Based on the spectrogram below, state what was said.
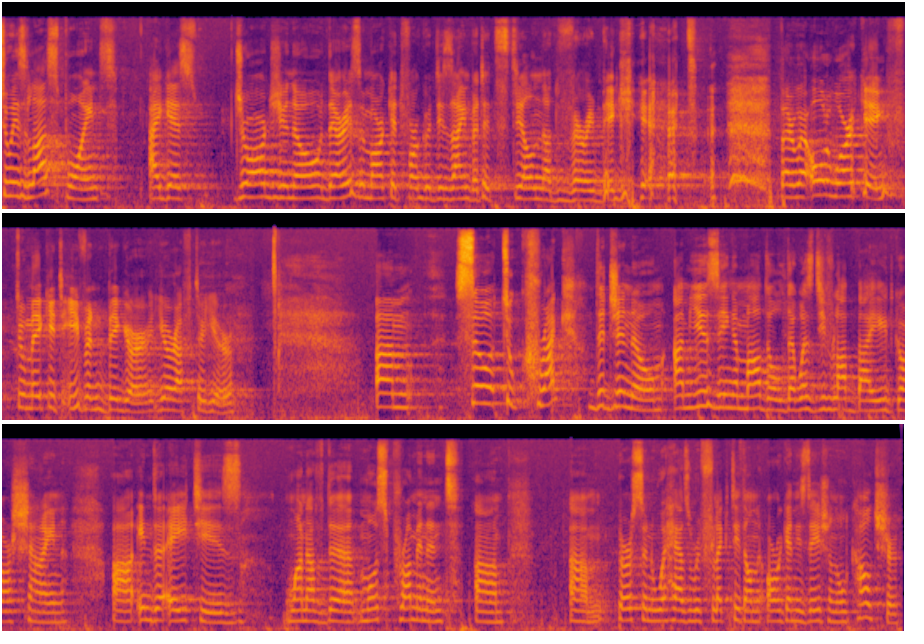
to his last point, I guess, George, you know, there is a market for good design, but it's still not very big yet. but we're all working to make it even bigger year after year. Um, so to crack the genome, I'm using a model that was developed by Edgar Schein uh, in the 80s, one of the most prominent um, um, person who has reflected on organizational culture.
